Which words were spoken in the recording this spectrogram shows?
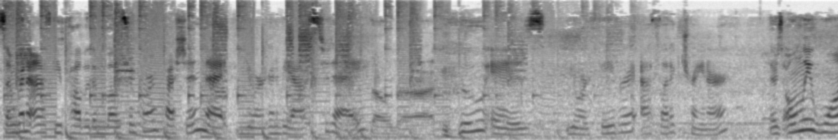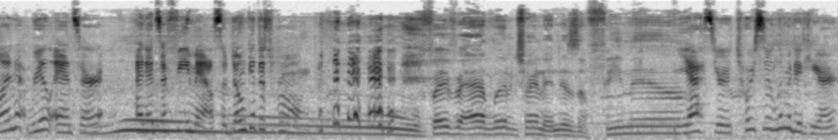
right, so I'm going to ask you probably the most important question that you're going to be asked today. Oh God. Who is your favorite athletic trainer? There's only one real answer, and it's a female, so don't get this wrong. Ooh, favorite athletic trainer and is a female. yes, your choices are limited here.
